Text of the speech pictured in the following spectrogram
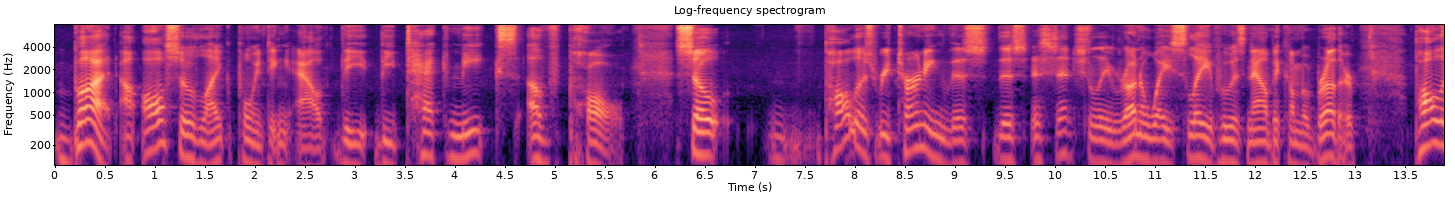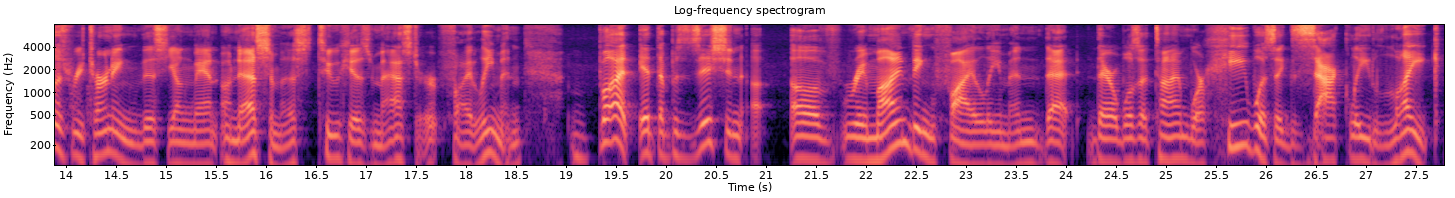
But I also like pointing out the the techniques of Paul. So Paul is returning this this essentially runaway slave who has now become a brother. Paul is returning this young man Onesimus to his master Philemon, but at the position uh, of reminding Philemon that there was a time where he was exactly like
